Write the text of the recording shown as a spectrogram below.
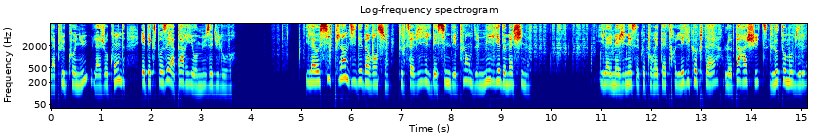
La plus connue, la Joconde, est exposée à Paris au musée du Louvre. Il a aussi plein d'idées d'invention. Toute sa vie, il dessine des plans de milliers de machines. Il a imaginé ce que pourrait être l'hélicoptère, le parachute, l'automobile.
